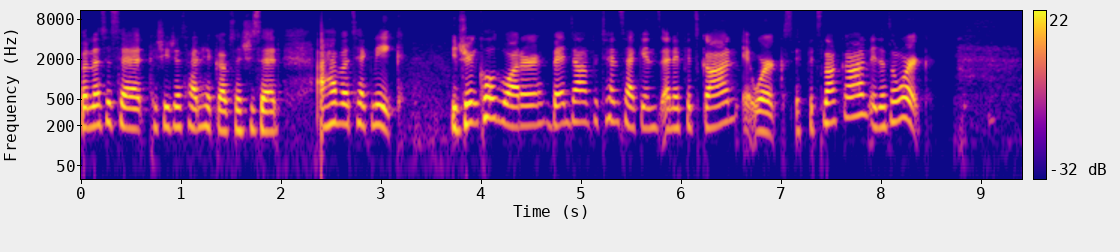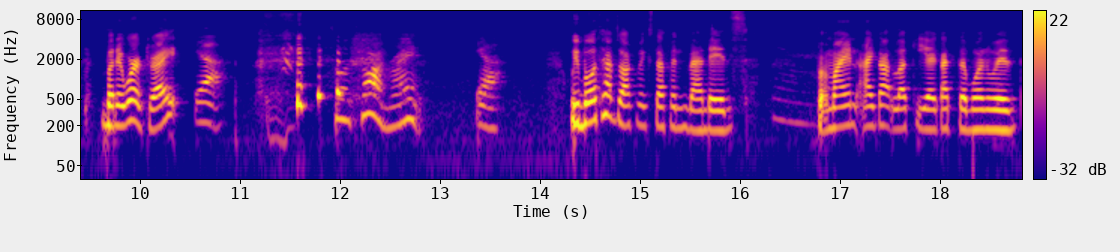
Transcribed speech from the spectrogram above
Vanessa said, because she just had hiccups, and she said, I have a technique. You drink cold water, bend down for 10 seconds, and if it's gone, it works. If it's not gone, it doesn't work. But it worked, right? Yeah. So it's gone, right? Yeah. We both have Doc McStuffins Band-Aids. But mine, I got lucky. I got the one with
